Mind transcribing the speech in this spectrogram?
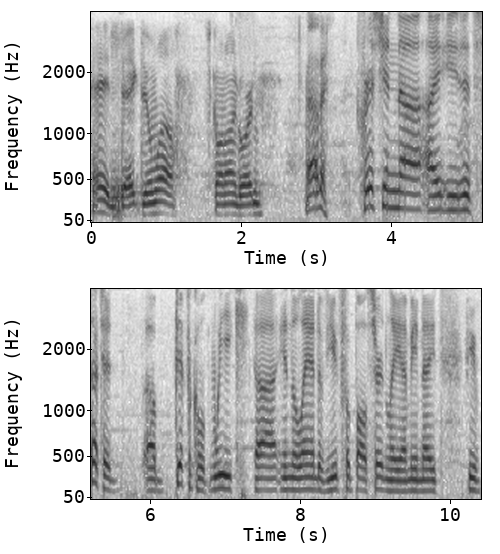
Hey, Jake, doing well. What's going on, Gordon? Howdy. Christian, uh, I, it's such a, a difficult week uh, in the land of Ute football. Certainly, I mean, I, if you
